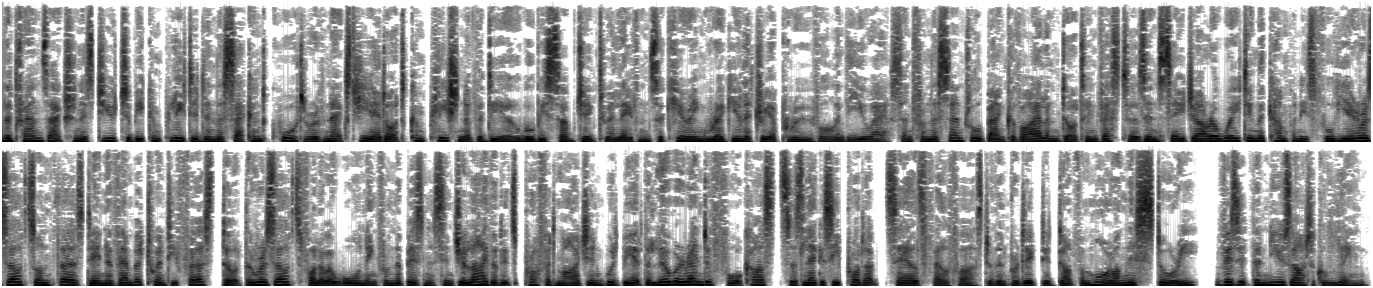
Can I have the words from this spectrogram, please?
The transaction is due to be completed in the second quarter of next year. Completion of the deal will be subject to Elavon securing regulatory approval in the US and from the Central Bank of Ireland. Investors in Sage are awaiting the company's full year results on Thursday, November 21. The results follow a warning from the business in July that its profit margin would be at the lower end of forecasts as legacy product sales fell faster than predicted. For more on this story, visit the news article link.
